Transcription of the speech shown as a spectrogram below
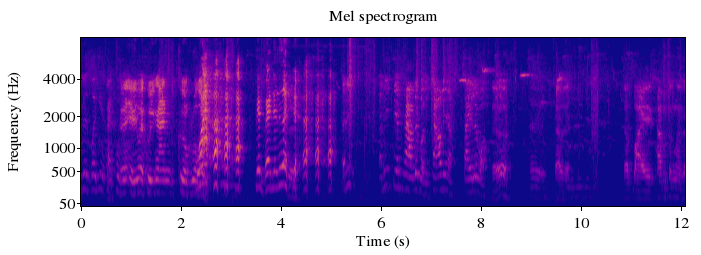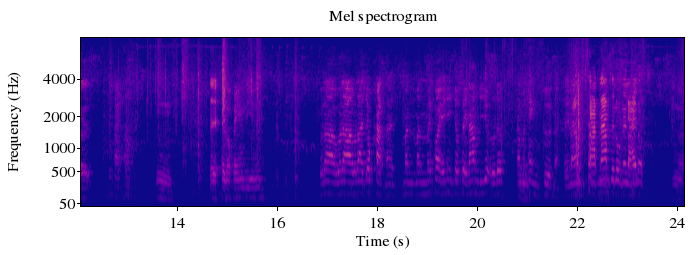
เลื่อนไปที่ใครพูดเอ้ยเอ้ยคุยงานคุยของครัวว้าเปลี่ยนแผนเรื่อยอันนี้อันนี้เตรียมข่าวเลยบ่ดิเช้าเนี่ยใส่เลยบ่เออเออใช่เลยแต่บ่ายทำสักหน่อยก็ตัดเอาอืมแต่ให้เราแพงดีนี่เวลาเวลาเวลาเจ้าขัดนะมันมันไม่ค่อยไอ้นี่เจ้าใส่น้ำเยอะๆเลยเด้อถ้ามันแห้งเกินอะใส่น้ำสาดน้ำใส่ลงในหลายๆรถเนอะ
